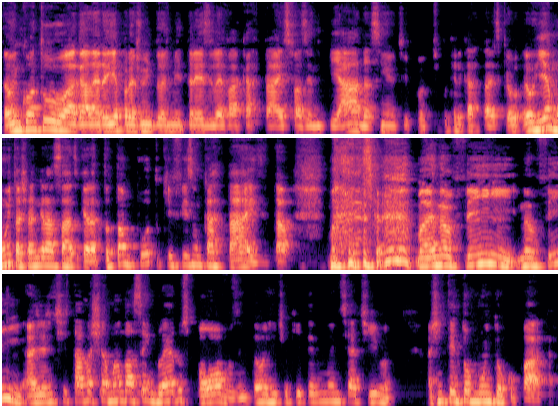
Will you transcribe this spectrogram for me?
Então, enquanto a galera ia para junho de 2013 levar cartaz fazendo piada, assim, tipo, tipo aquele cartaz que eu, eu ria muito, achando engraçado, que era tô tão puto que fiz um cartaz e tal. Mas, mas no fim, no fim, a gente estava chamando a Assembleia dos Povos. Então, a gente aqui teve uma iniciativa. A gente tentou muito ocupar, cara.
